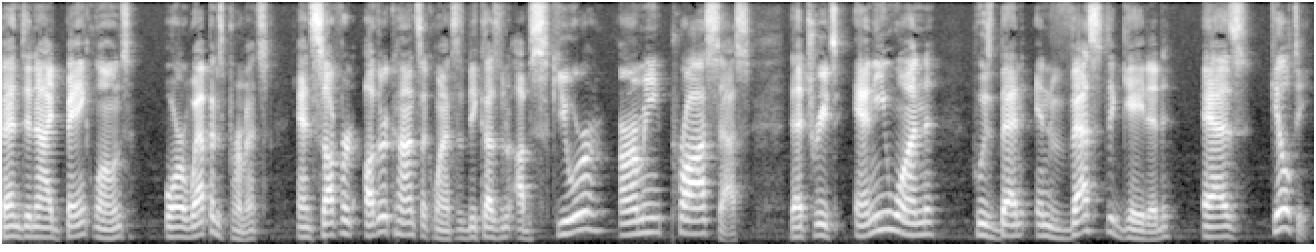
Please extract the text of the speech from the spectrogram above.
been denied bank loans or weapons permits, and suffered other consequences because of an obscure Army process that treats anyone who's been investigated as guilty.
